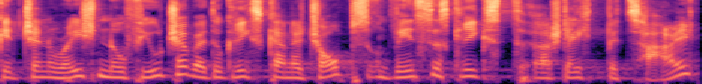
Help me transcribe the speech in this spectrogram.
Generation No Future, weil du kriegst keine Jobs und wenn du das kriegst, äh, schlecht bezahlt.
